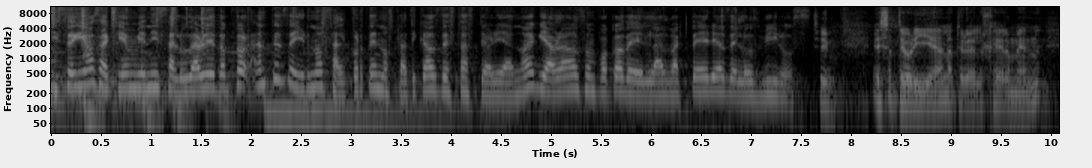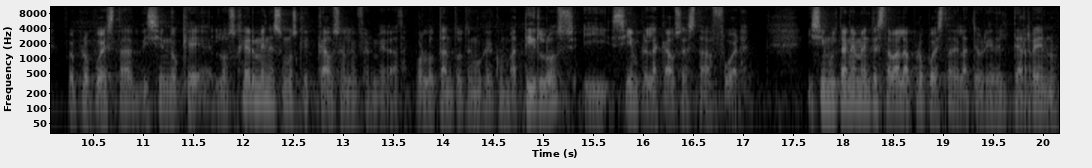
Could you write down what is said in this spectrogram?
Y seguimos aquí en Bien y Saludable. Doctor, antes de irnos al corte nos platicamos de estas teorías, ¿no? Y hablamos un poco de las bacterias, de los virus. Sí, esa teoría, la teoría del germen, fue propuesta diciendo que los gérmenes son los que causan la enfermedad, por lo tanto tengo que combatirlos y siempre la causa está afuera. Y simultáneamente estaba la propuesta de la teoría del terreno,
